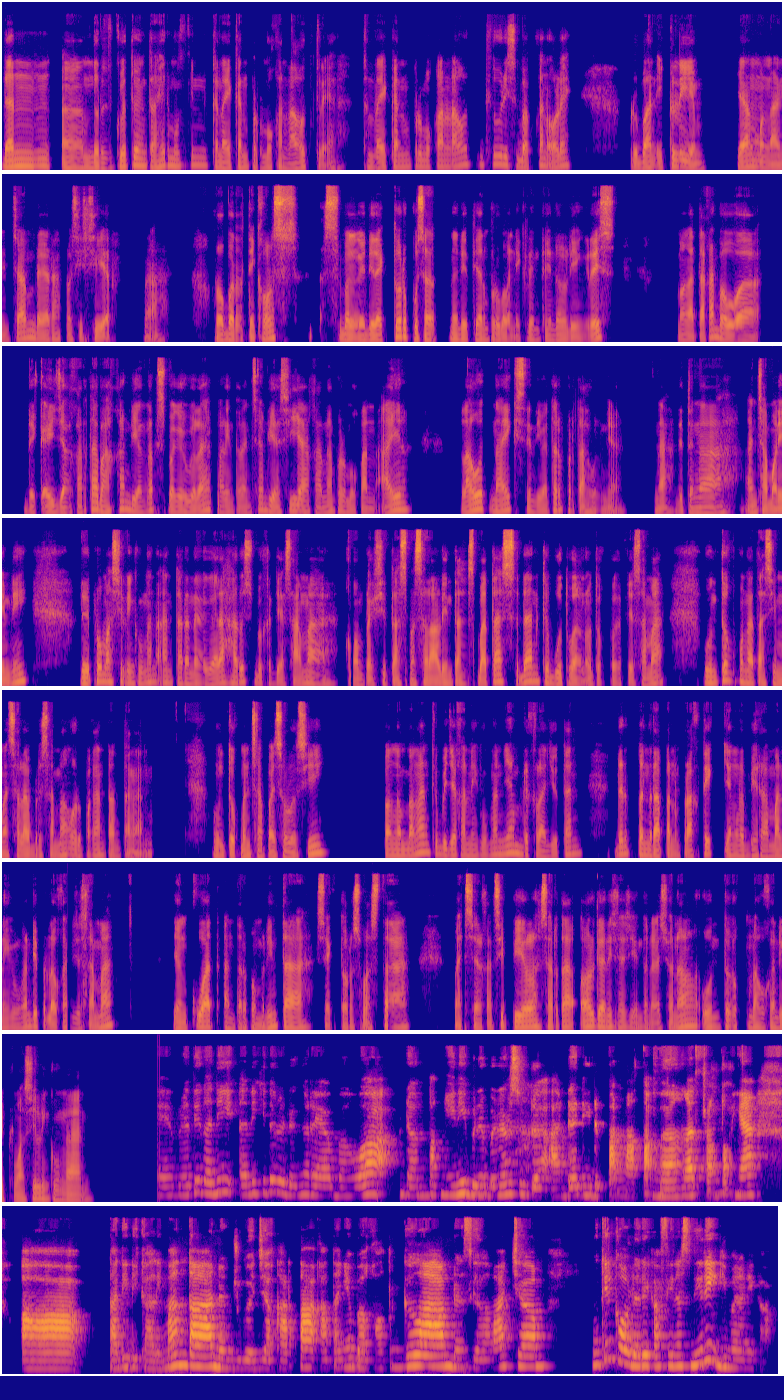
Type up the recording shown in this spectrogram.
Dan uh, menurut gue tuh yang terakhir mungkin kenaikan permukaan laut ya. Kenaikan permukaan laut itu disebabkan oleh perubahan iklim yang mengancam daerah pesisir. Nah, Robert Nichols sebagai Direktur Pusat Penelitian Perubahan Iklim Tyndall di Inggris mengatakan bahwa DKI Jakarta bahkan dianggap sebagai wilayah paling terancam di Asia karena permukaan air laut naik sentimeter per tahunnya. Nah, di tengah ancaman ini, diplomasi lingkungan antara negara harus bekerja sama. Kompleksitas masalah lintas batas dan kebutuhan untuk bekerja sama untuk mengatasi masalah bersama merupakan tantangan. Untuk mencapai solusi, pengembangan kebijakan lingkungan yang berkelanjutan dan penerapan praktik yang lebih ramah lingkungan diperlukan kerjasama yang kuat antara pemerintah, sektor swasta, masyarakat sipil, serta organisasi internasional untuk melakukan diplomasi lingkungan. Ya, berarti tadi tadi kita udah denger ya bahwa dampaknya ini benar-benar sudah ada di depan mata banget. Contohnya uh, tadi di Kalimantan dan juga Jakarta katanya bakal tenggelam dan segala macam. Mungkin kalau dari Kavina sendiri gimana nih Kak?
